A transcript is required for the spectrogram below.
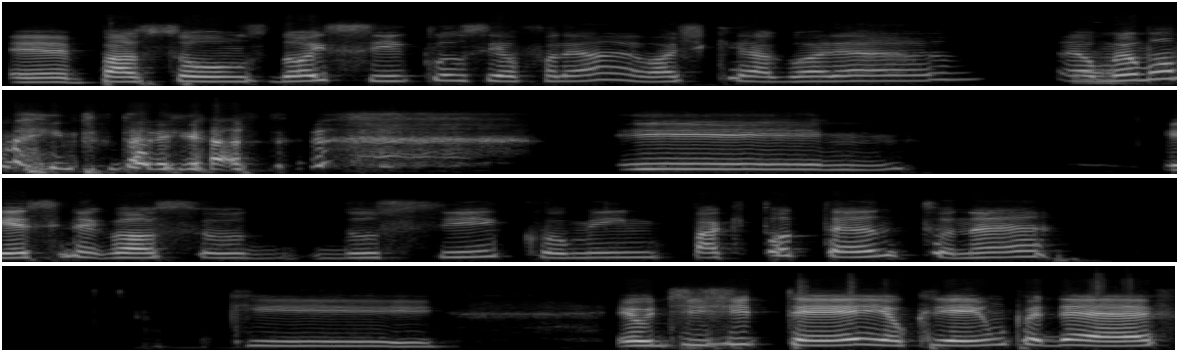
é, passou uns dois ciclos e eu falei, ah, eu acho que agora é, é, é. o meu momento, tá ligado? E esse negócio do ciclo me impactou tanto, né? Que eu digitei, eu criei um PDF,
